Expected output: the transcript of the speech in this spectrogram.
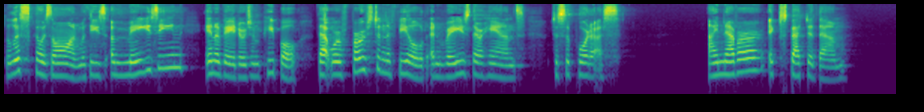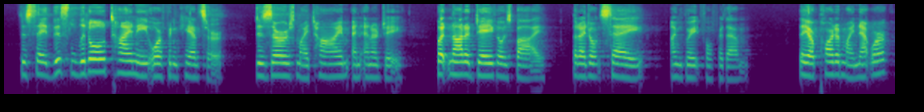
The list goes on with these amazing innovators and people that were first in the field and raised their hands to support us. I never expected them to say, This little tiny orphan cancer deserves my time and energy, but not a day goes by that I don't say, I'm grateful for them. They are part of my network,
